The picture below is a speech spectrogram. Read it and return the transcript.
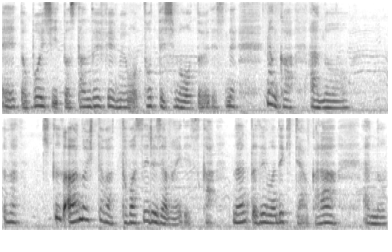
えーと、ボイシーとスタンド FM を撮ってしまおうというですねなんかあのま聞く側の人は飛ばせるじゃないですか。何とでもできちゃうからあの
